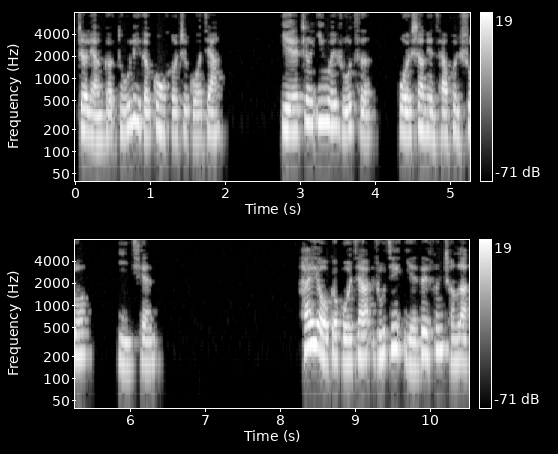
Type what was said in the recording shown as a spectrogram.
这两个独立的共和制国家。也正因为如此，我上面才会说以前还有个国家，如今也被分成了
